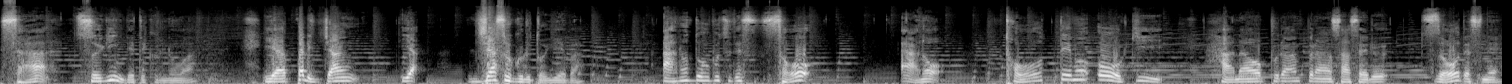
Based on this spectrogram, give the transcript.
さあ、次に出てくるのは、やっぱりジャン、いや、ジャソグルといえば、あの動物です。そう。あの、とっても大きい鼻をプランプランさせる象ですね。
